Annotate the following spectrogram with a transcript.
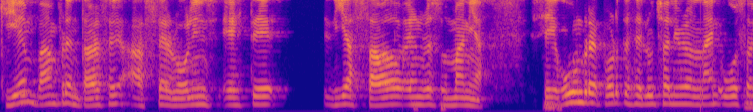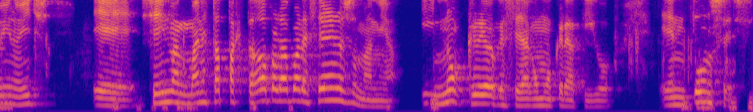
¿Quién va a enfrentarse a Seth Rollins este día sábado en WrestleMania? Según reportes de Lucha Libre Online, Hugo Sabinovich, eh, Shane McMahon está pactado para aparecer en WrestleMania y no creo que sea como creativo. Entonces,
